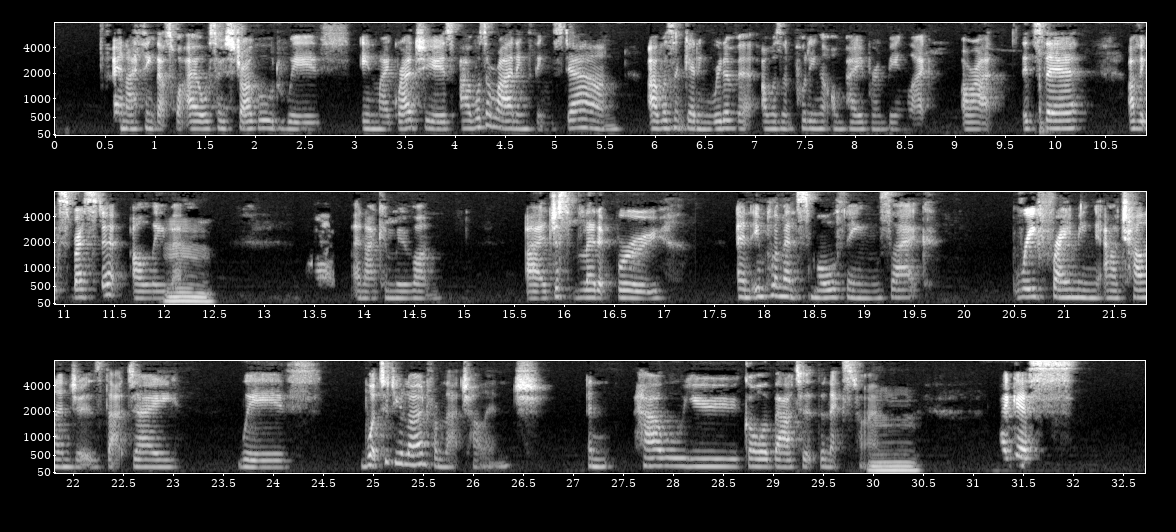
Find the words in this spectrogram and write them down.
and I think that's what I also struggled with in my grad years. I wasn't writing things down. I wasn't getting rid of it. I wasn't putting it on paper and being like, all right, it's there. I've expressed it. I'll leave mm. it. And I can move on. I just let it brew and implement small things like reframing our challenges that day with what did you learn from that challenge and how will you go about it the next time? Mm. I guess,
